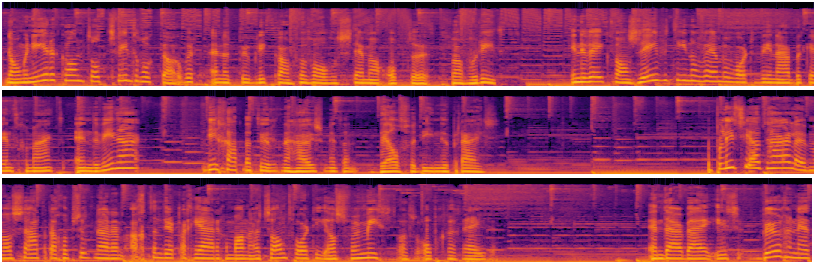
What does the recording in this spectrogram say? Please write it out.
Nomineren kan tot 20 oktober en het publiek kan vervolgens stemmen op de favoriet. In de week van 17 november wordt de winnaar bekendgemaakt... en de winnaar die gaat natuurlijk naar huis met een welverdiende prijs. Politie uit Haarlem was zaterdag op zoek naar een 38-jarige man uit Zandvoort... die als vermist was opgegeven. En daarbij is burgernet,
